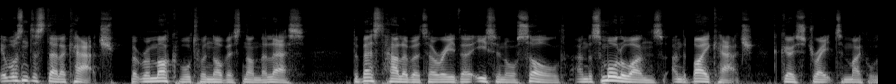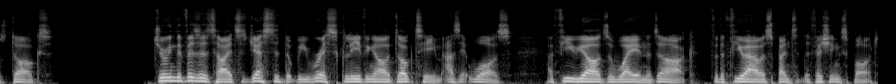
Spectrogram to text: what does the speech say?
It wasn't a stellar catch, but remarkable to a novice nonetheless. The best halibut are either eaten or sold, and the smaller ones and the bycatch could go straight to Michael's dogs. During the visit, I had suggested that we risk leaving our dog team as it was, a few yards away in the dark, for the few hours spent at the fishing spot.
